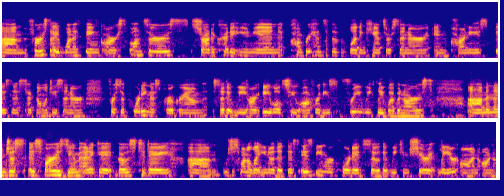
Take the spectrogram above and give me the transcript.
Um, first, I want to thank our sponsors, Strata Credit Union, Comprehensive Blood and Cancer Center, and Carney's Business Technology Center for supporting this program so that we are able to offer these free weekly webinars. Um, and then just as far as Zoom etiquette goes today, um, we just want to let you know that this is being recorded so that we can share it later on on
